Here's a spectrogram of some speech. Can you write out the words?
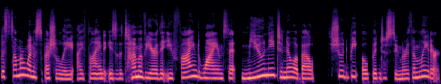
the summer one, especially, I find is the time of year that you find wines that you need to know about should be opened sooner than later.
